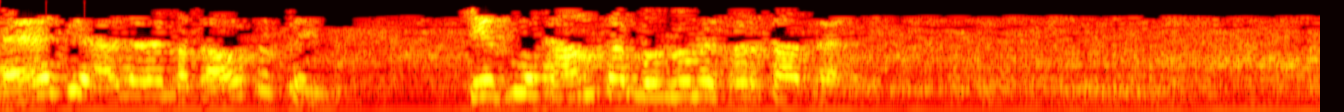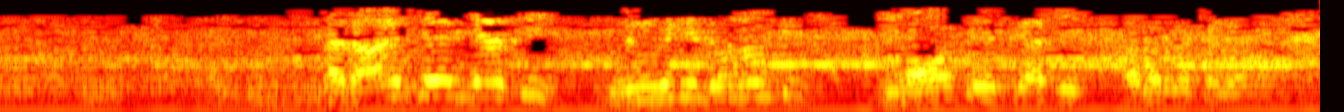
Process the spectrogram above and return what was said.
ہے کہ اگر بتاؤ تو صحیح، کس مقام پر دونوں میں فرق آتا ہے؟ ہدایت ایک جیسی، زندگی دونوں کی، موت ایک جیسی خبر میں چلے گا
